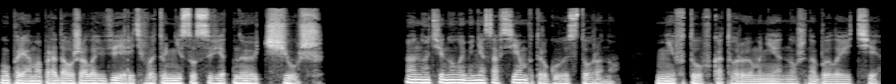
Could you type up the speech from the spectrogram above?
упрямо продолжало верить в эту несусветную чушь. Оно тянуло меня совсем в другую сторону, не в ту, в которую мне нужно было идти.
